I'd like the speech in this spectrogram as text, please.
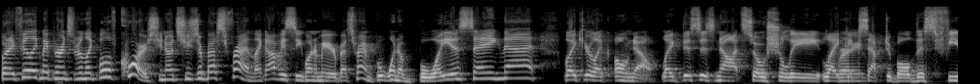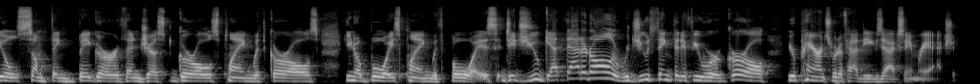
But I feel like my parents have been like, well, of course, you know, she's your best friend. Like, obviously, you want to marry your best friend. But when a boy is saying that, like, you're like, oh no, like, this is not socially like right. acceptable. This feels something bigger than just girls playing with girls, you know, boys playing with boys. Did you get that at all? Or would you think that if you were a girl, your parents would have had the exact same reaction?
